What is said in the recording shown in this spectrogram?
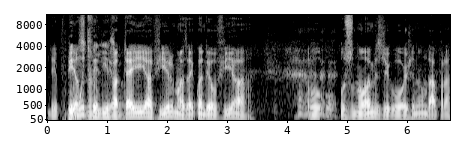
De Fiquei peso, muito né? feliz, Eu meu. até ia vir, mas aí quando eu vi a- o- o- os nomes, digo, hoje não dá pra.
